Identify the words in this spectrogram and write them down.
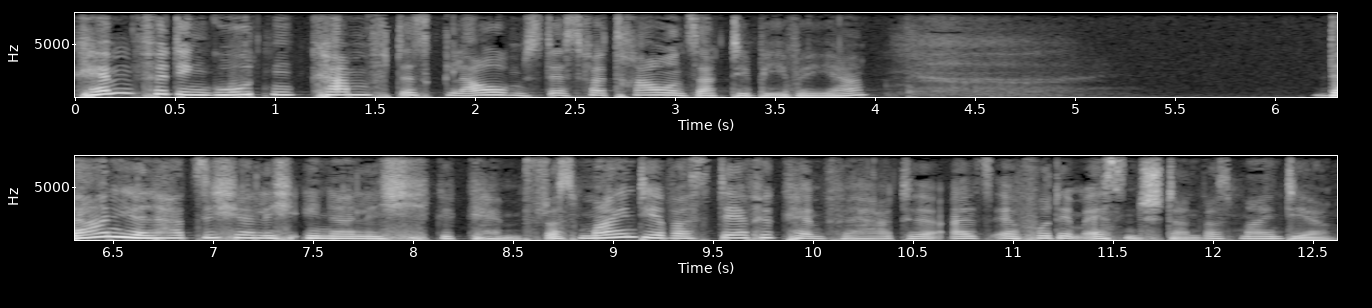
Kämpfe den guten Kampf des Glaubens, des Vertrauens, sagt die Bibel, ja. Daniel hat sicherlich innerlich gekämpft. Was meint ihr, was der für Kämpfe hatte, als er vor dem Essen stand? Was meint ihr?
